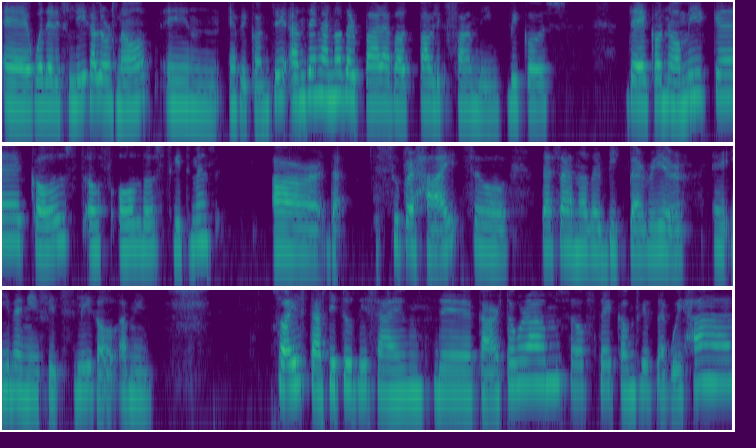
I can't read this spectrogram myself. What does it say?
uh, whether it's legal or not in every country. And then another part about public funding because the economic uh, cost of all those treatments are super high. So that's another big barrier, uh, even if it's legal. I mean, so I started to design the cartograms of the countries that we had.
